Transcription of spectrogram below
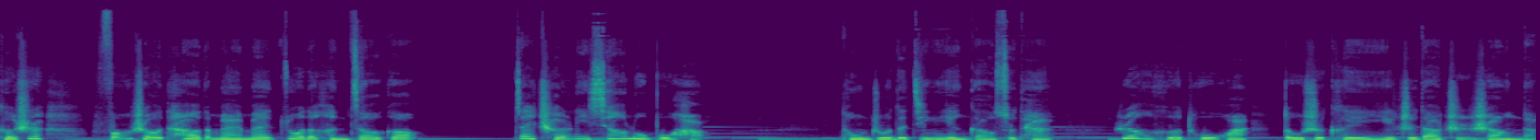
可是缝手套的买卖做得很糟糕，在城里销路不好。铜珠的经验告诉他，任何图画都是可以移植到纸上的。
